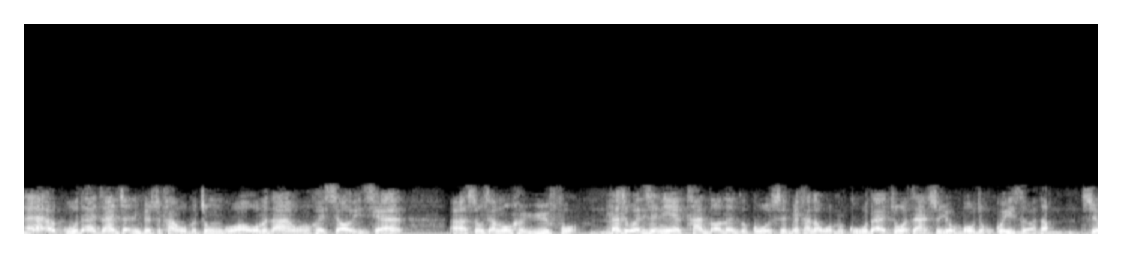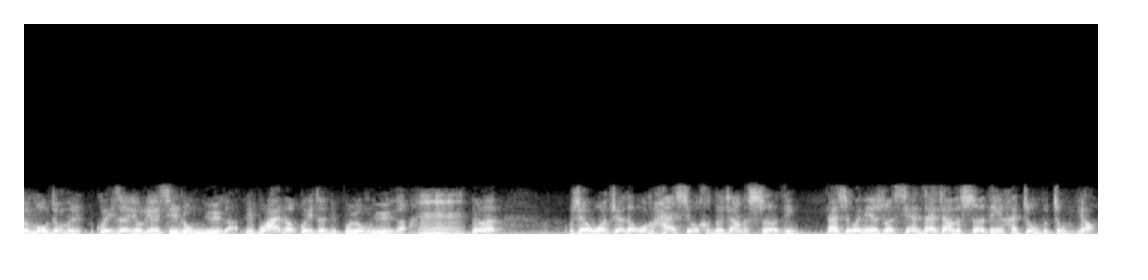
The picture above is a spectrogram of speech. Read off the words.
但而古代战争，你比如说看我们中国，我们当然我们会笑以前，呃，宋襄公很迂腐，但是问题是你也看到那个故事里面看到我们古代作战是有某种规则的，是有某种的规则又联系荣誉的，你不按照规则你不荣誉的，嗯，那么。所以我觉得我们还是有很多这样的设定，但是问题是说现在这样的设定还重不重要？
